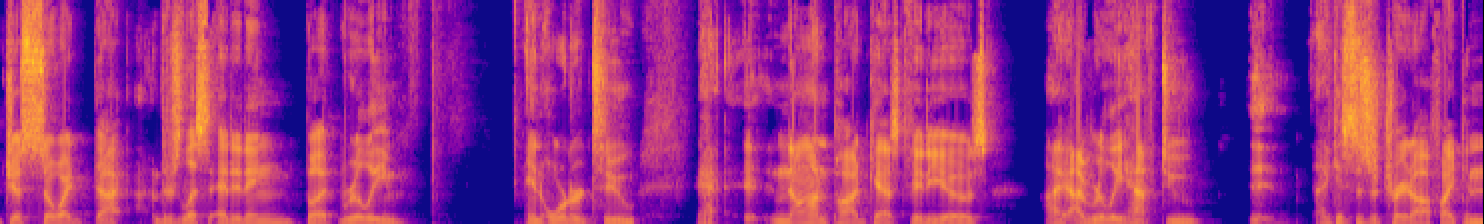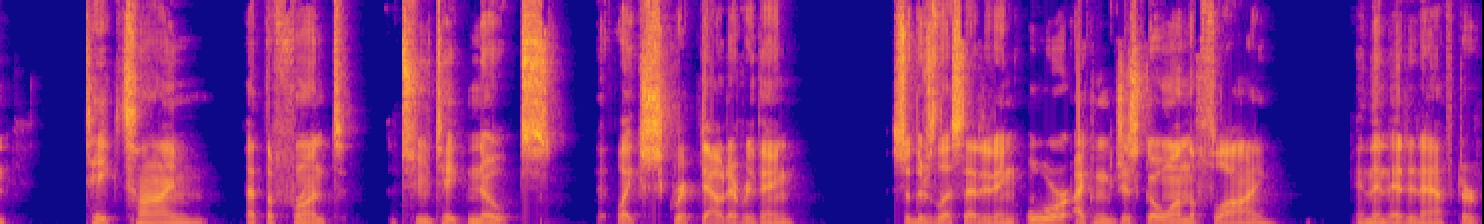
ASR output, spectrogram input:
just so I, I there's less editing, but really, in order to eh, non podcast videos, I, I really have to. Eh, I guess there's a trade off. I can take time at the front to take notes, like script out everything, so there's less editing, or I can just go on the fly and then edit after.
